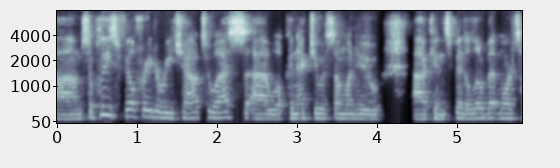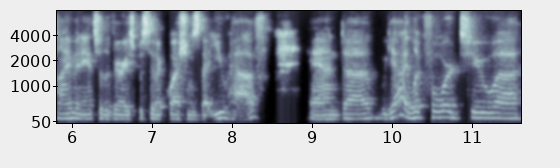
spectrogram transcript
Um, so please feel free to reach out to us. Uh, we'll connect you with someone who uh, can spend a little bit more time and answer the very specific questions that you have. And uh, yeah, I look forward to uh,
